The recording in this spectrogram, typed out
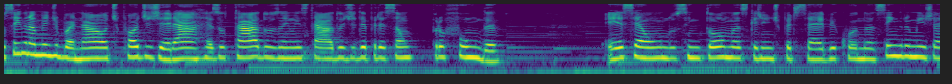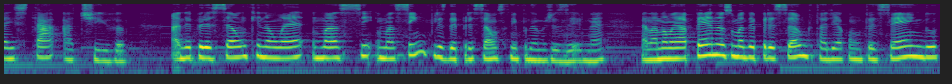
O síndrome de burnout pode gerar resultados em um estado de depressão profunda. Esse é um dos sintomas que a gente percebe quando a síndrome já está ativa. A depressão que não é uma, uma simples depressão, se assim podemos dizer, né? Ela não é apenas uma depressão que está ali acontecendo,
